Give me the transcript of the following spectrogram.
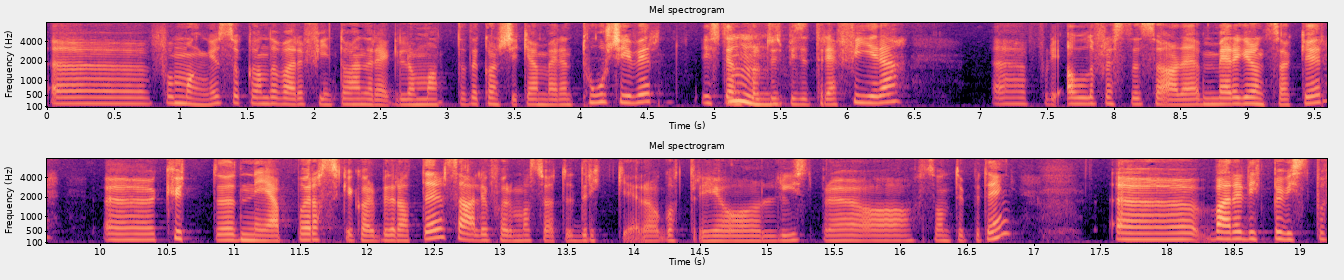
Uh, for mange så kan det være fint å ha en regel om at det kanskje ikke er mer enn to skiver, istedenfor mm. at du spiser tre-fire. Uh, for de aller fleste så er det mer grønnsaker. Kutte ned på raske karbohydrater, særlig i form av søte drikker og godteri og lyst brød og sånn type ting. Uh, være litt bevisst på,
